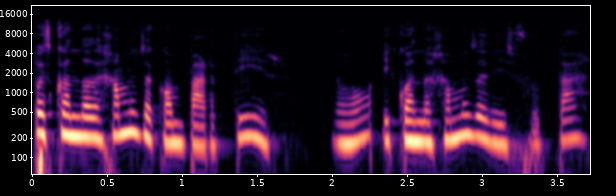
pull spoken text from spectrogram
pues cuando dejamos de compartir, ¿no? Y cuando dejamos de disfrutar.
